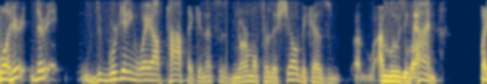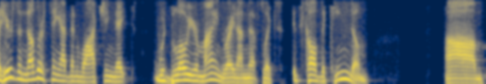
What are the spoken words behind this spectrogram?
Well, here there we're getting way off topic, and this is normal for the show because I'm losing time. But here's another thing I've been watching that would blow your mind right on Netflix. It's called The Kingdom. Um,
